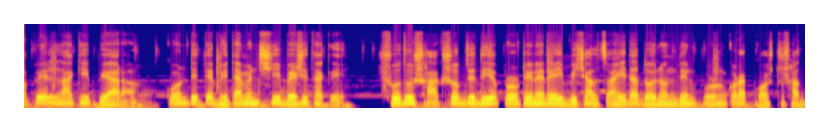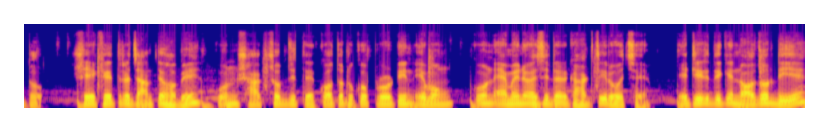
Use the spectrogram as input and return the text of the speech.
আপেল নাকি পেয়ারা? কোনটিতে ভিটামিন সি বেশি থাকে? শুধু শাকসবজি দিয়ে প্রোটিনের এই বিশাল চাহিদা দৈনন্দিন পূরণ করা কষ্টসাধ্য। সেই ক্ষেত্রে জানতে হবে কোন শাকসবজিতে কতটুকু প্রোটিন এবং কোন অ্যামিনো অ্যাসিডের ঘাটতি রয়েছে। এটির দিকে নজর দিয়ে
